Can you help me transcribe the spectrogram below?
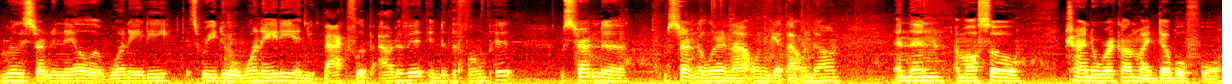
I'm really starting to nail a 180. It's where you do a 180 and you backflip out of it into the foam pit. I'm starting to I'm starting to learn that one, and get that one down. And then I'm also trying to work on my double full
